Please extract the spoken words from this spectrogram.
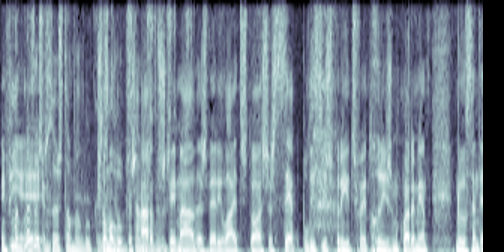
enfim. Mas, mas é- as pessoas estão malucas. Estão malucas. Árvores queimadas, very lights, tochas, sete polícias feridos. Foi terrorismo, claramente. No Santa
